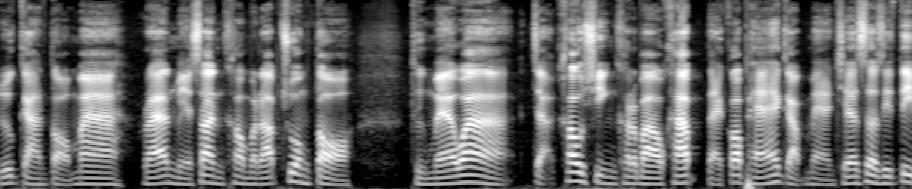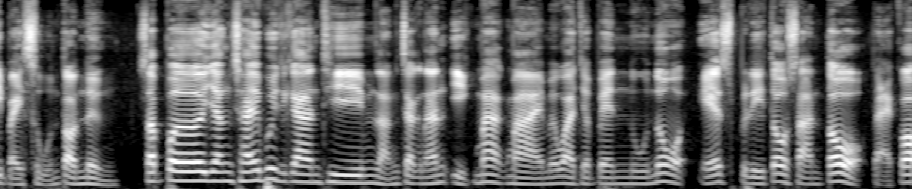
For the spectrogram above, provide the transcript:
ฤดูกาลต่อมาแรนเมสันเข้ามารับช่วงต่อ ถึงแม้ว่าจะเข้าชิงคาราบาวครับ แต่ก็แพ้ให้กับแมนเชสเตอร์ซิตี้ไป0ต่อ1สเปอร์ยังใช้ผู้จัดการทีมหลังจากนั้นอีกมากมาย ไม่ว่าจะเป็นนูโนเอสปริโตซานโตแต่ก็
